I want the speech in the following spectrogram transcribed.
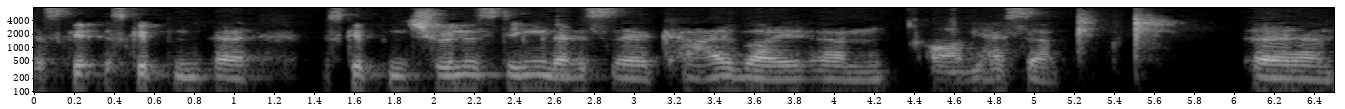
es gibt, es, gibt ein, äh, es gibt ein schönes Ding, da ist äh, Karl bei, ähm, oh, wie heißt er? Äh,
